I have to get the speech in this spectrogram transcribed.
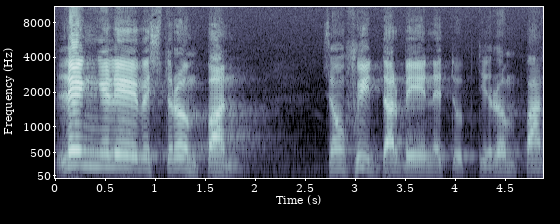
Länge leve strumpan som skyddar benet upp till rumpan.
